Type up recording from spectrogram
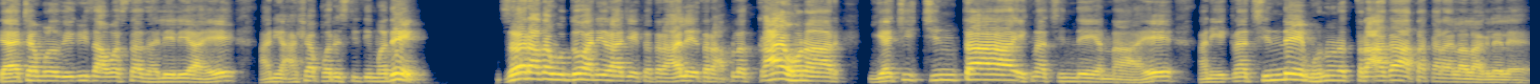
त्याच्यामुळे वेगळीच अवस्था झालेली आहे. आणि अशा परिस्थितीमध्ये जर आता उद्धव आणि राज एकत्र आले तर आपलं काय होणार? याची चिंता एकनाथ शिंदे यांना आहे. आणि एकनाथ शिंदे म्हणून त्रागा आता करायला लागलेले आहे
